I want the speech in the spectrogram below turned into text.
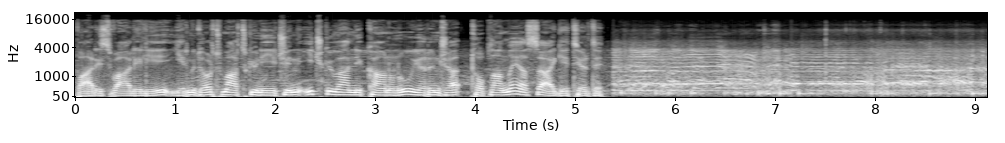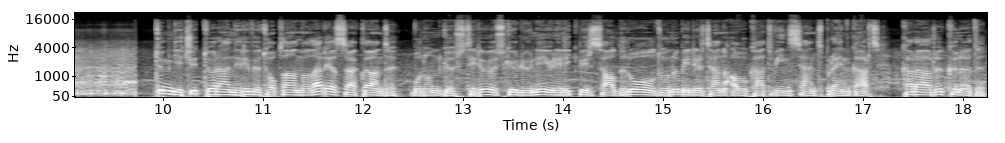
Paris Valiliği 24 Mart günü için iç güvenlik kanunu uyarınca toplanma yasağı getirdi. Tüm geçit törenleri ve toplanmalar yasaklandı. Bunun gösteri özgürlüğüne yönelik bir saldırı olduğunu belirten avukat Vincent Brengard kararı kınadı.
